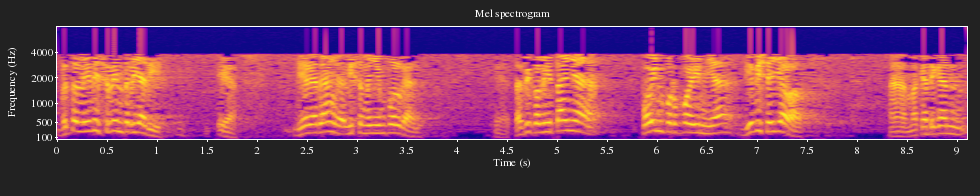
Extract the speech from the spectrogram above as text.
Betul ini sering terjadi. Ya. Dia kadang nggak bisa menyimpulkan. Ya. Tapi kalau ditanya poin per poinnya, dia bisa jawab. Nah, maka dengan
